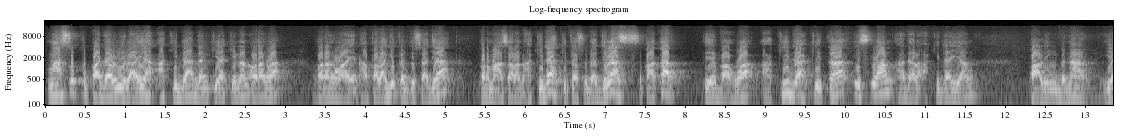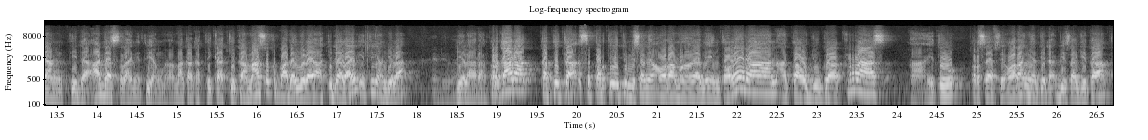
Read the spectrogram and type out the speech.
masuk kepada wilayah akidah dan keyakinan orang orang lain. Apalagi tentu saja permasalahan akidah kita sudah jelas sepakat ya bahwa akidah kita Islam adalah akidah yang paling benar yang tidak ada selain itu yang benar maka ketika kita masuk kepada wilayah akidah lain itu yang dilarang dilarang. Perkara ketika seperti itu misalnya orang mengalami intoleran atau juga keras, nah itu persepsi orang yang tidak bisa kita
